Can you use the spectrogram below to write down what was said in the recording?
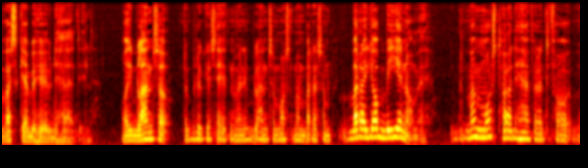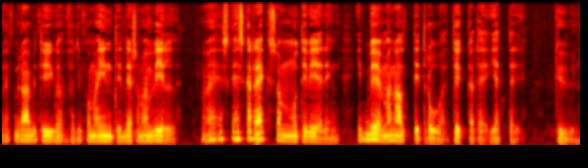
vad ska jag behöva det här till? Och ibland så, då brukar jag säga att men ibland så måste man bara som, bara jobba igenom det. Man måste ha det här för att få ett bra betyg och för att komma in till det som man vill. Det ska, det ska räcka som motivering. Inte behöver man alltid tro, tycka att det är jättekul.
